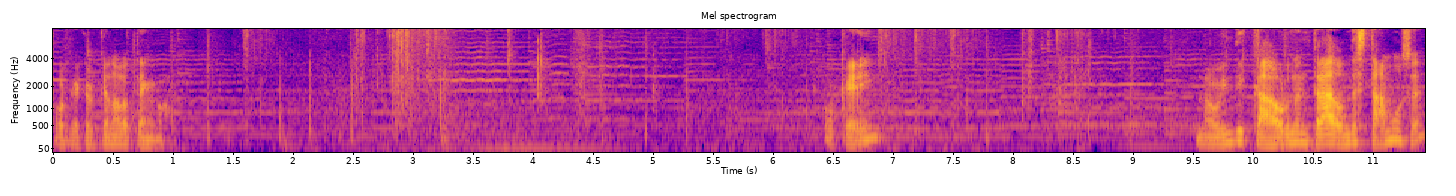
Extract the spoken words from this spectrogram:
Porque creo que no lo tengo. Ok. Nuevo indicador, no entrada. ¿Dónde estamos, eh?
